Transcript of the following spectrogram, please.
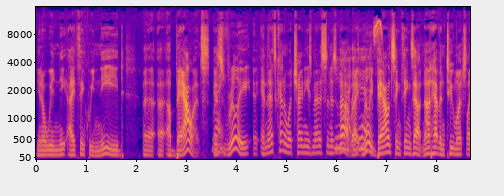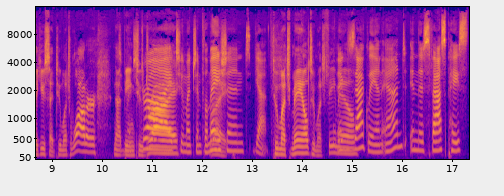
you know, we need. I think we need. A, a, balance. It's really, and that's kind of what Chinese medicine is Yeah, about, right? it Really is. balancing things out, not having too much, like you said, too much water, not being too dry, dry, too much inflammation. t- Yeah, too much male, too much female. exactly. And and in this fast-paced,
